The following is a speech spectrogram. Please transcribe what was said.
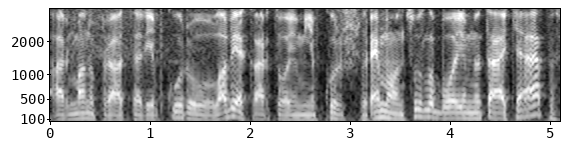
ar, manuprāt, ar jebkuru labiekārtojumu, jebkurš remonts, uzlabojumu, nu, tā ir ķēpa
